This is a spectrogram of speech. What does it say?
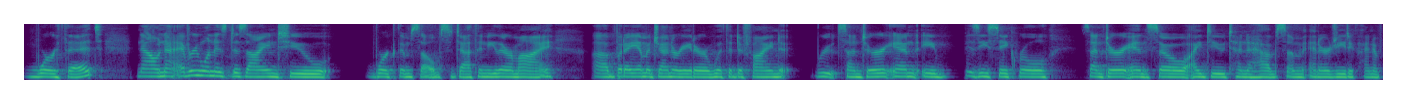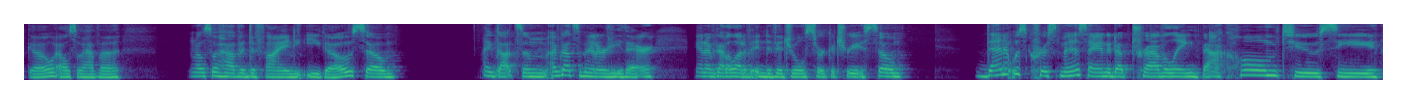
worth it. Now, not everyone is designed to work themselves to death, and neither am I, uh, but I am a generator with a defined root center and a busy sacral center. And so I do tend to have some energy to kind of go. I also have a, I also have a defined ego. So I've got some, I've got some energy there and I've got a lot of individual circuitry. So then it was Christmas. I ended up traveling back home to see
